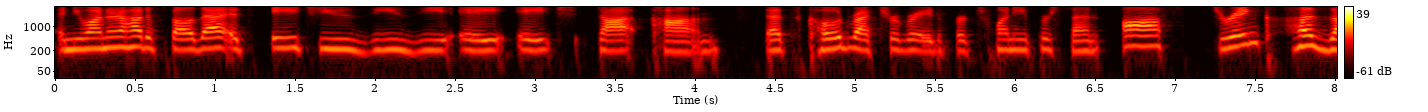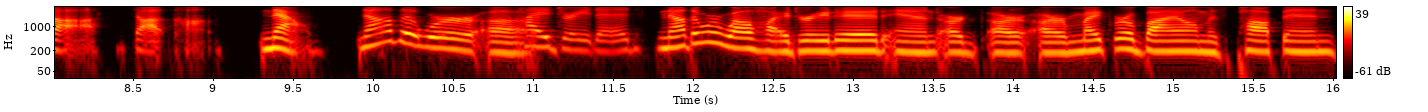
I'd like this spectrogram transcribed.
And you want to know how to spell that? It's H U Z Z A H dot com. That's code retrograde for 20% off. Drinkhuzzah.com. Now, now that we're uh, Hydrated. now that we're well hydrated and our our our microbiome is popping,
